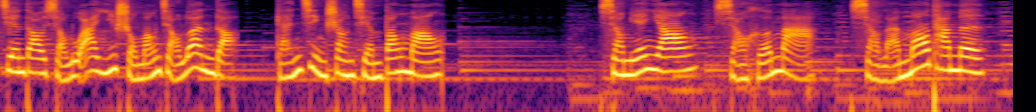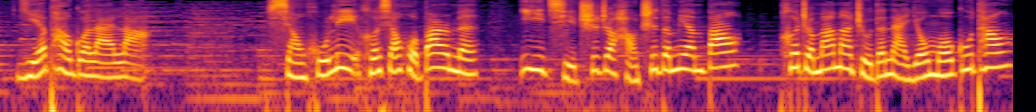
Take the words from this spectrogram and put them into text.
见到小鹿阿姨手忙脚乱的，赶紧上前帮忙。小绵羊、小河马、小蓝猫他们也跑过来啦。小狐狸和小伙伴们一起吃着好吃的面包，喝着妈妈煮的奶油蘑菇汤，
